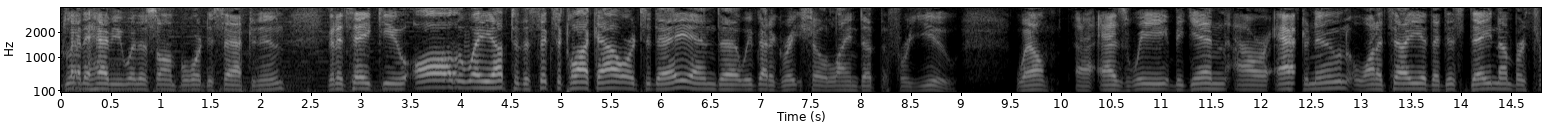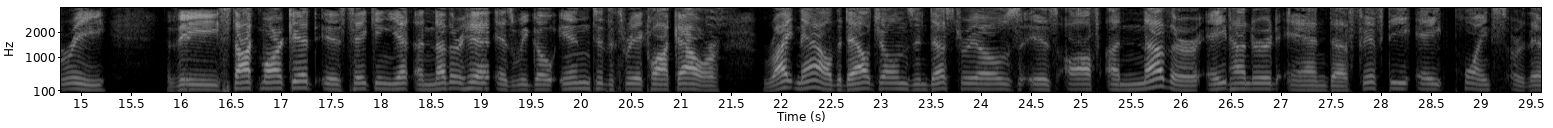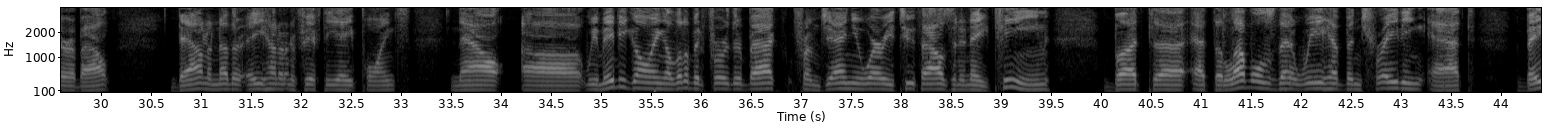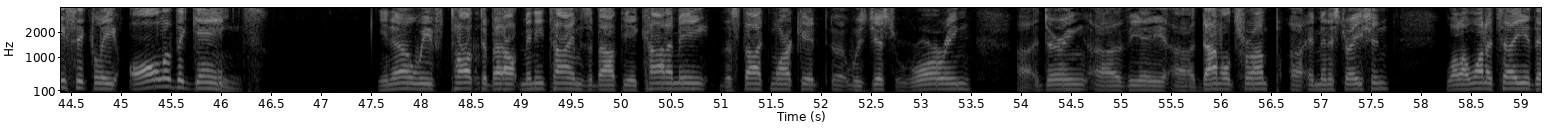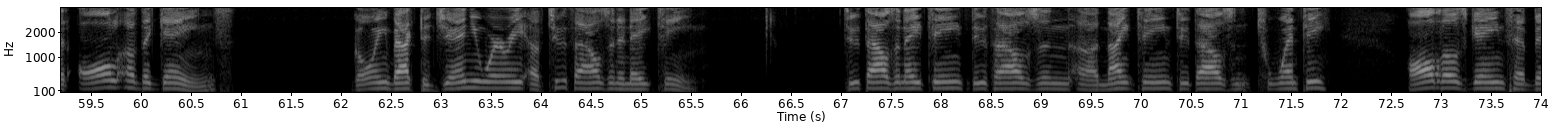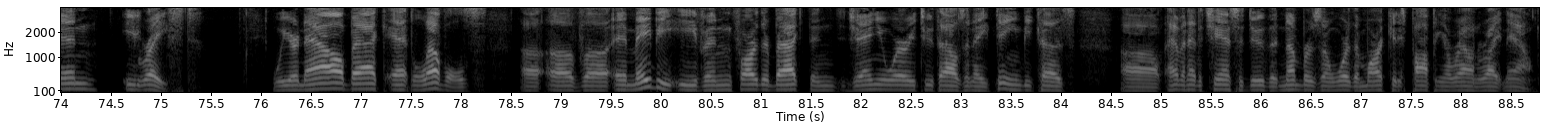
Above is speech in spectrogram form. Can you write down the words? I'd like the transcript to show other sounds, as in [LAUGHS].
Glad to have you with us on board this afternoon. Going to take you all the way up to the 6 o'clock hour today, and uh, we've got a great show lined up for you. Well, uh, as we begin our afternoon, I want to tell you that this day number three, the stock market is taking yet another hit as we go into the 3 o'clock hour. Right now, the Dow Jones Industrials is off another 858 points or thereabout, down another 858 points. Now, uh, we may be going a little bit further back from January 2018, but uh, at the levels that we have been trading at, basically all of the gains you know, we've talked about many times about the economy. The stock market uh, was just roaring uh, during uh, the uh, Donald Trump administration. Well, I want to tell you that all of the gains going back to January of 2018, 2018, 2019, 2020, all those gains have been erased. We are now back at levels uh, of, uh, and maybe even farther back than January 2018 because uh, haven't had a chance to do the numbers on where the market is popping around right now.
